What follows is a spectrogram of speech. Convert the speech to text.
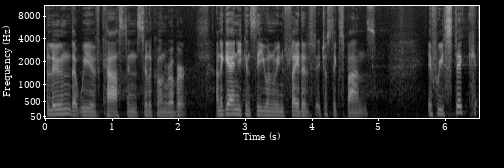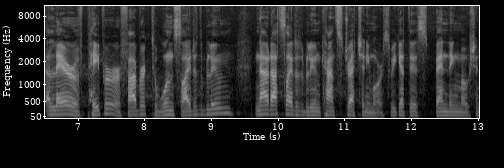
balloon that we have cast in silicone rubber. And again, you can see when we inflate it, it just expands. If we stick a layer of paper or fabric to one side of the balloon, now that side of the balloon can't stretch anymore, so we get this bending motion.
